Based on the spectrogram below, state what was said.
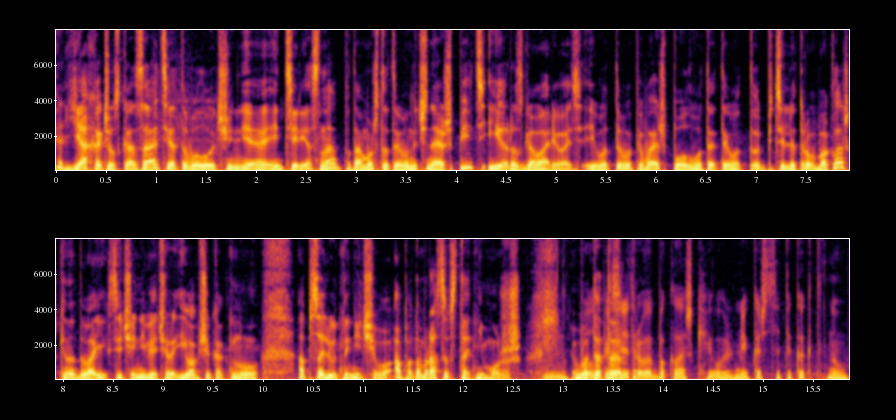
Я хочу сказать, это было очень интересно, потому что ты его начинаешь пить и разговаривать. И вот ты выпиваешь пол вот этой вот пятилитровой баклажки на двоих в течение вечера, и вообще как, ну, абсолютно ничего. А потом раз и встать не можешь. Вот это- Полпятилитровой баклажки. Оль, мне кажется, это как-то, ну,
